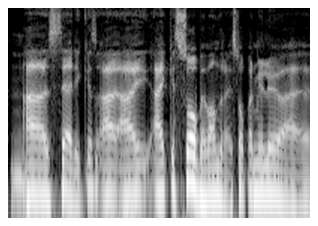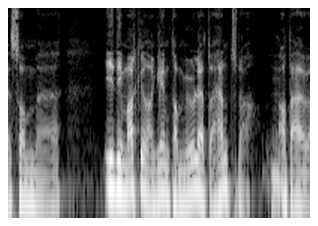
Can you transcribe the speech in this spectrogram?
Jeg, ser ikke, jeg, jeg, jeg er ikke så bevandra i stoppermiljøet som uh, i de markedene Glimt har mulighet til å hente fra, at, jeg,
